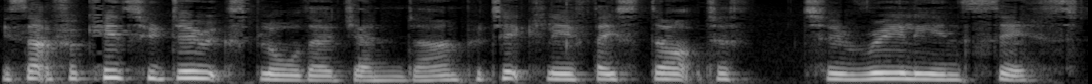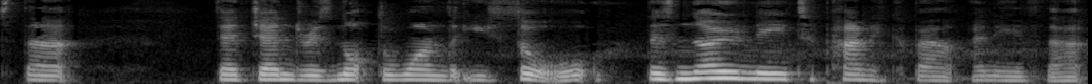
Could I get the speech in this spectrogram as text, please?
is that for kids who do explore their gender, and particularly if they start to to really insist that their gender is not the one that you thought, there's no need to panic about any of that.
